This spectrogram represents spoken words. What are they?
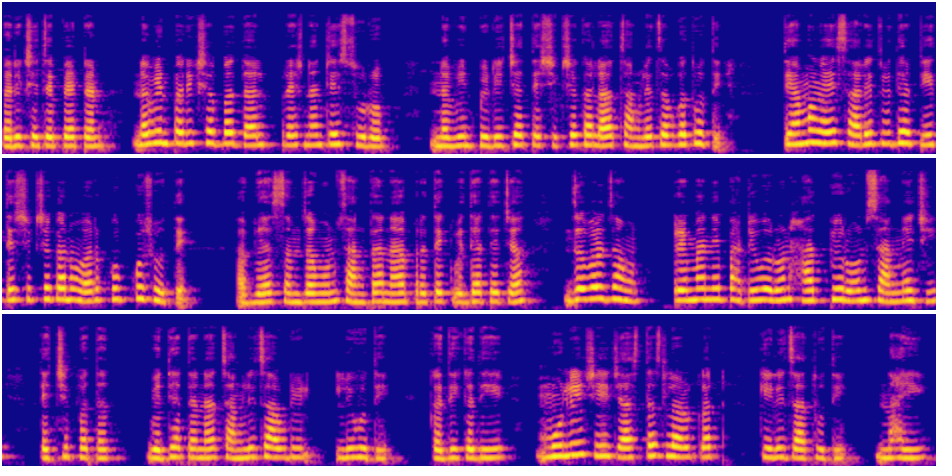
परीक्षेचे पॅटर्न नवीन परीक्षेबद्दल प्रश्नांचे स्वरूप नवीन पिढीच्या ते शिक्षकाला चांगलेच अवगत होते. त्यामुळे सारेच विद्यार्थी त्या शिक्षकांवर खूप खुश होते. अभ्यास समजावून सांगताना प्रत्येक विद्यार्थ्याच्या जवळ जाऊन प्रेमाने पाठीवरून हात फिरवून सांगण्याची त्याची पद्धत विद्यार्थ्यांना चांगलीच आवडली होती. कधीकधी मुलींशी जास्तच लळकट केली जात होती. नाही.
